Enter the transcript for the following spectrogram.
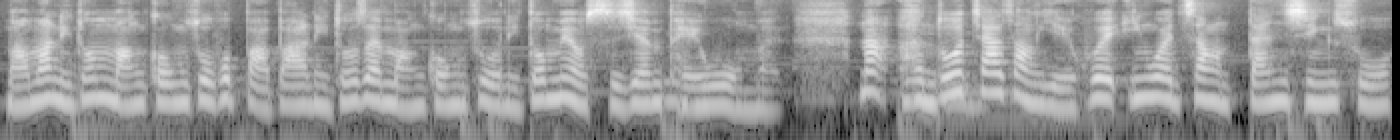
妈妈你都忙工作，或爸爸你都在忙工作，你都没有时间陪我们。那很多家长也会因为这样担心说，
